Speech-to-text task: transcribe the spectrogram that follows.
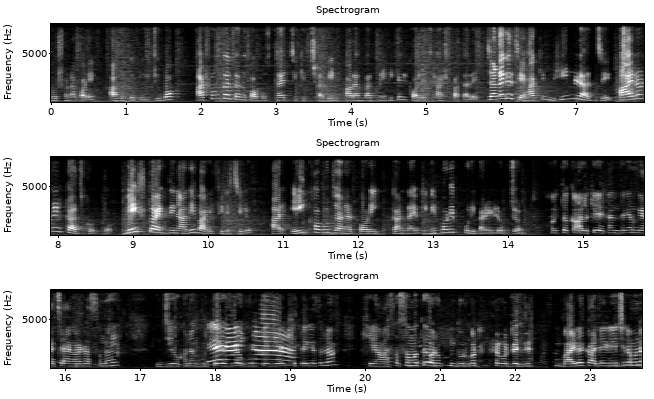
ঘোষণা করে। আহত দুই যুবক আশঙ্কাজনক অবস্থায় চিকিৎসাধীন আরামবাগ মেডিকেল কলেজ হাসপাতালে। জানা গেছে, হাকিম ভিন রাজ্যে আয়রনের কাজ করত। বেশ কয়েকদিন আগে বাড়ি ফিরেছিল। আর এই খবর জানার পরেই কান্নায় ভেঙে পড়ে পরিবারের লোকজন। হয়তো কালকে এখান থেকে গেছে এগারোটার সময়। যে ওখানে ঘুরতে গেছিল, ঘুরতে গিয়ে খেতে গেছিল। খেয়ে আসার সময় ওরকম দুর্ঘটনা ঘটেছে। বাইরে কাজে গিয়েছিল মানে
